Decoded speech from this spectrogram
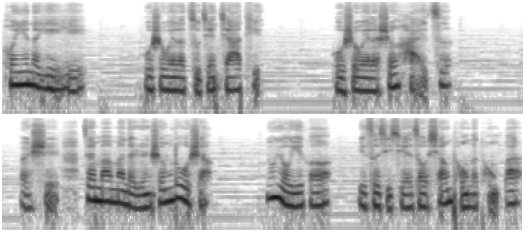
婚姻的意义，不是为了组建家庭，不是为了生孩子，而是在漫漫的人生路上。拥有一个与自己节奏相同的同伴，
